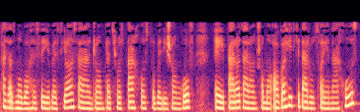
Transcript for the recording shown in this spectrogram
پس از مباحثه بسیار سرانجام پتروس برخواست و به دیشان گفت ای برادران شما آگاهید که در روزهای نخست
